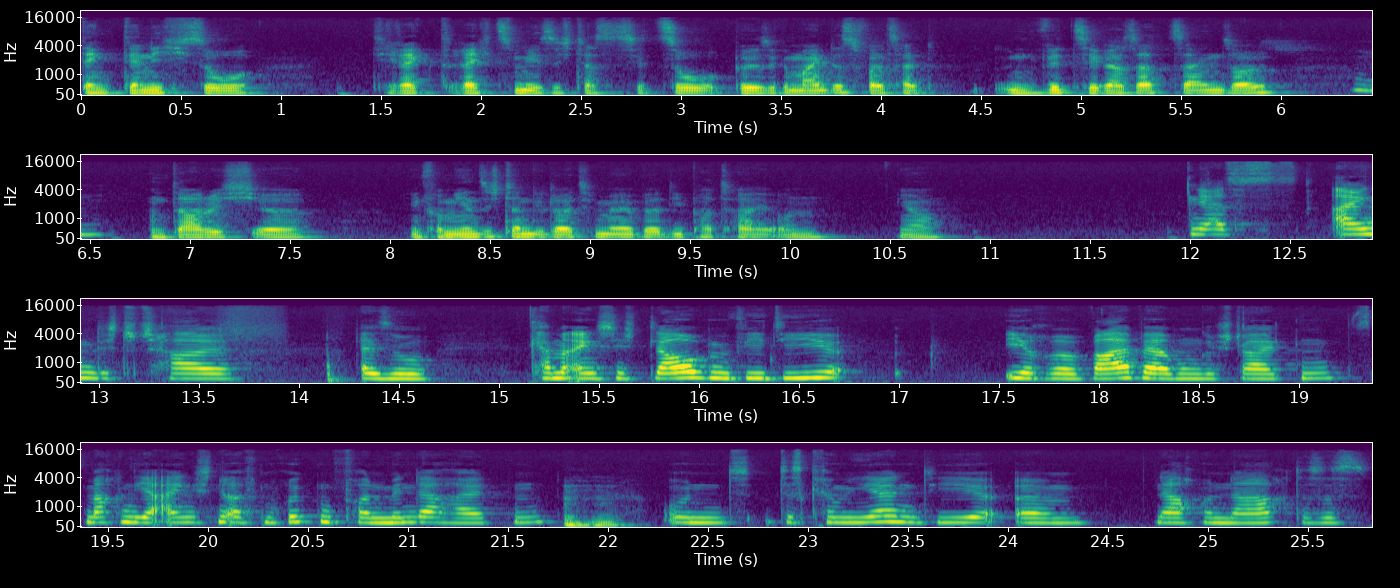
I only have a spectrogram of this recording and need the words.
denkt der nicht so direkt rechtsmäßig, dass es jetzt so böse gemeint ist, weil es halt ein witziger Satz sein soll. Mhm. Und dadurch äh, informieren sich dann die Leute mehr über die Partei und ja. Ja, es ist eigentlich total, also kann man eigentlich nicht glauben, wie die ihre Wahlwerbung gestalten. Das machen die eigentlich nur auf dem Rücken von Minderheiten mhm. und diskriminieren die ähm, nach und nach. Das ist,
